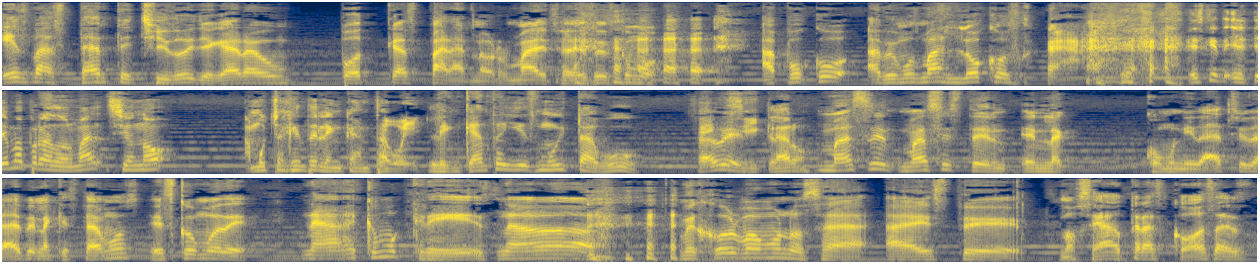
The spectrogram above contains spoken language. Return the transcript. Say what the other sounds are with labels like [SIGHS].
es bastante chido llegar a un podcast paranormal, ¿sabes? Es como, [LAUGHS] ¿a poco habemos más locos? [LAUGHS] es que el tema paranormal, sí o no, a mucha gente le encanta, güey. Le encanta y es muy tabú, ¿sabes? Sí, claro. Más, más este, en, en la comunidad, ciudad en la que estamos, es como de, nah, ¿cómo crees? No, [LAUGHS] mejor vámonos a, a este, no sé, a otras cosas.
